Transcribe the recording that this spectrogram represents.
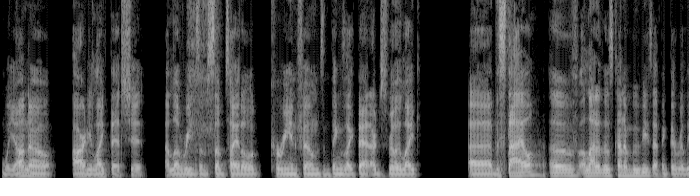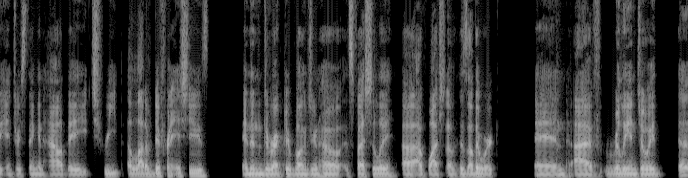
Well, y'all know I already like that shit. I love reading some subtitled Korean films and things like that. I just really like uh, the style of a lot of those kind of movies. I think they're really interesting in how they treat a lot of different issues. And then the director Bong Joon Ho, especially, uh, I've watched of his other work, and I've really enjoyed. Uh,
